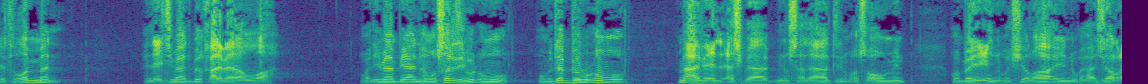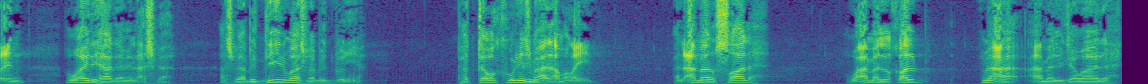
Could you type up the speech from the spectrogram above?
يتضمن الاعتماد بالقلب على الله والإيمان بأنه مصرف الأمور ومدبر الأمور مع فعل الأسباب من صلاة وصوم وبيع وشراء وزرع وغير هذا من الأسباب. أسباب الدين وأسباب الدنيا. فالتوكل يجمع الأمرين العمل الصالح وعمل القلب مع عمل الجوارح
